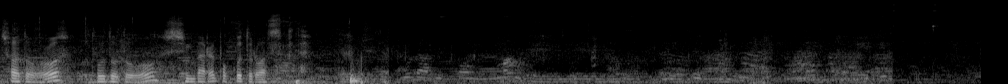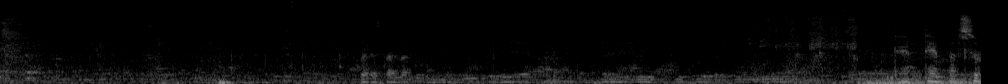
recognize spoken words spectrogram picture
저도 도도도 신발을 벗고 들어왔습니다. The temple so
